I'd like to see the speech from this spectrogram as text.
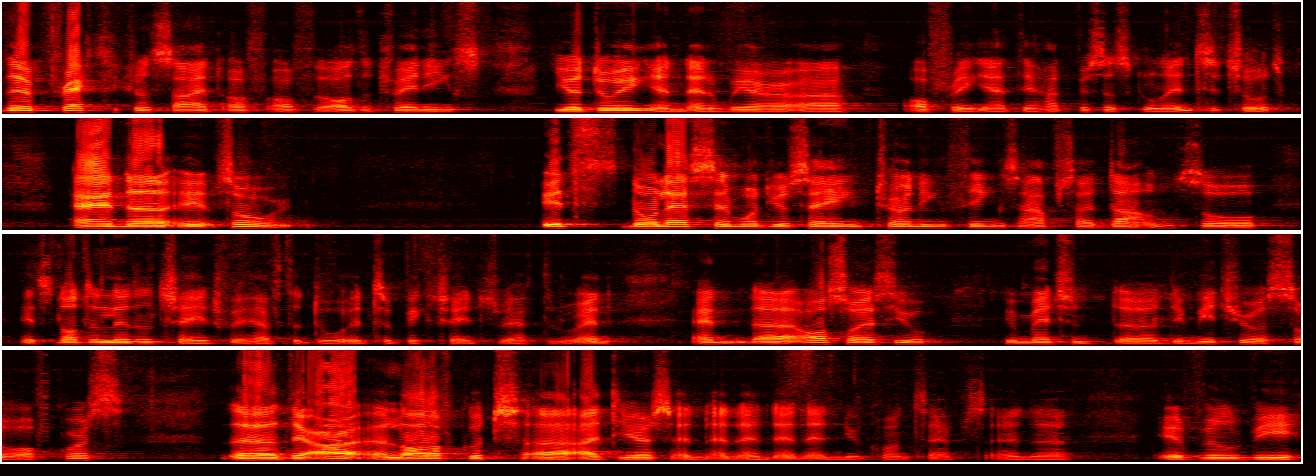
the practical side of, of all the trainings you're doing and, and we are uh, offering at the HATT Business School Institute. And uh, it, so it's no less than what you're saying, turning things upside down. So it's not a little change we have to do, it's a big change we have to do. And, and uh, also, as you, you mentioned, uh, Dimitrios, so of course, uh, there are a lot of good uh, ideas and, and, and, and, new concepts, and uh, it will be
